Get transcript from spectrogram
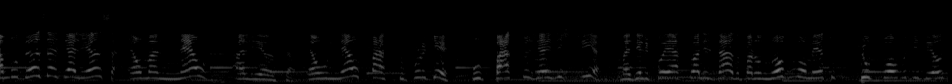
A mudança de aliança é uma neo-aliança, é um neo-pacto. Por quê? O pacto já existia, mas ele foi atualizado para o novo momento que o povo de Deus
